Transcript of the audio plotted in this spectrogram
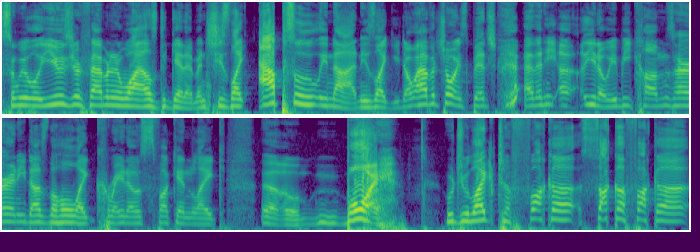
So we will use your feminine wiles to get him. And she's like, absolutely not. And he's like, you don't have a choice, bitch. And then he, uh, you know, he becomes her and he does the whole like Kratos fucking like, uh, boy, would you like to fuck a suck a fuck a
